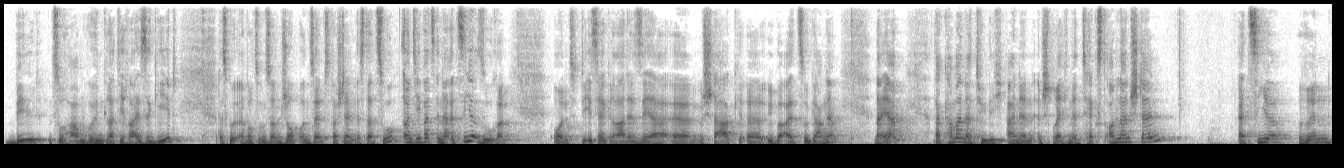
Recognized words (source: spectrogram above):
Bild zu haben, wohin gerade die Reise geht. Das gehört einfach zu unserem Job und Selbstverständnis dazu. Und jeweils in der Erziehersuche. Und die ist ja gerade sehr äh, stark äh, überall zugange. Naja, da kann man natürlich einen entsprechenden Text online stellen Erzieherin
